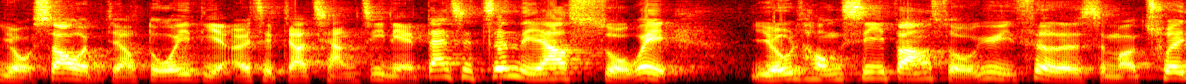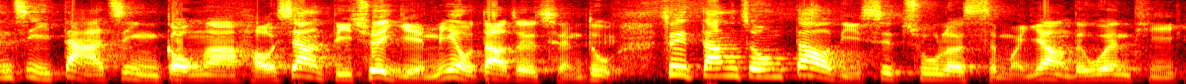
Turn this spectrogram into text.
有稍微比较多一点，而且比较强劲一点。但是真的要所谓如同西方所预测的什么春季大进攻啊，好像的确也没有到这个程度。所以当中到底是出了什么样的问题？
